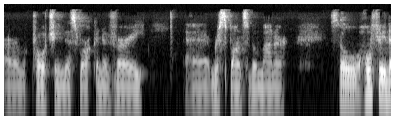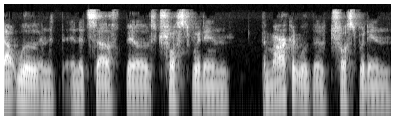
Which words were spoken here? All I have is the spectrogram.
are approaching this work in a very uh, responsible manner. So hopefully that will in, in itself build trust within the market, will build trust within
